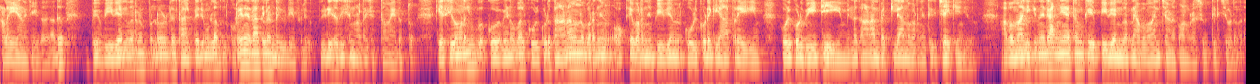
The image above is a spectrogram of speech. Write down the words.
കളയുകയാണ് ചെയ്തത്. അത് പി വി അൻവറിനോട് താല്പര്യമുള്ള കുറേ നേതാക്കളുണ്ട് യു ഡി എഫിൽ പി ഡി സതീശൻ വളരെ ശക്തമായ തത്വം. കെ സി ഓണിൽ വേണുഗോപാൽ കോഴിക്കോട് കാണാമെന്ന് പറഞ്ഞ് ഓക്കെ പറഞ്ഞ് പി വി അൻവർ കോഴിക്കോടേക്ക് യാത്ര ചെയ്യുകയും കോഴിക്കോട് വെയിറ്റ് ചെയ്യുകയും പിന്നെ കാണാൻ പറ്റില്ല എന്ന് പറഞ്ഞ് തിരിച്ചയക്കുകയും ചെയ്തു. അപമാനിക്കുന്നതിന്റെ അങ്ങേയറ്റം കെ പി വി അൻവറിനെ അപമാനിച്ചാണ് കോൺഗ്രസ് തിരിച്ചുവിടുന്നത്.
